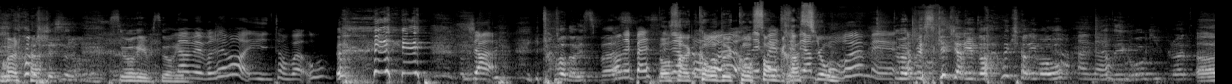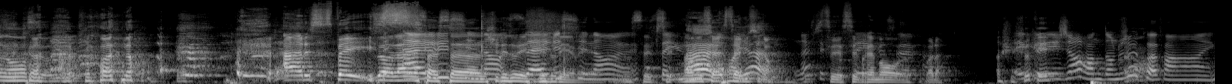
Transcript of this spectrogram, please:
Voilà. C'est horrible, c'est horrible. Non mais vraiment, il t'envoie où? Genre, Il t'envoie dans l'espace. on est passé Dans bien un pour camp eux, de on est passé bien concentration. pour eux, mais Tu m'as fait skier qui arrive, dans... qui arrive en haut. ah Il y a non. des gros qui flottent. Ah non, c'est horrible. Oh non. Outer space. Non, là, ça, ça, je suis désolé. c'est je suis désolé, hallucinant, mais- ouais. c'est- Ça c'est- existe. Non, mais c'est- c'est Incroyable. hallucinant. Ouais, C'est fou, c'est ça vraiment, euh, voilà. Ah, je suis Et que choqué. les gens rentrent dans le jeu, quoi. Enfin, et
